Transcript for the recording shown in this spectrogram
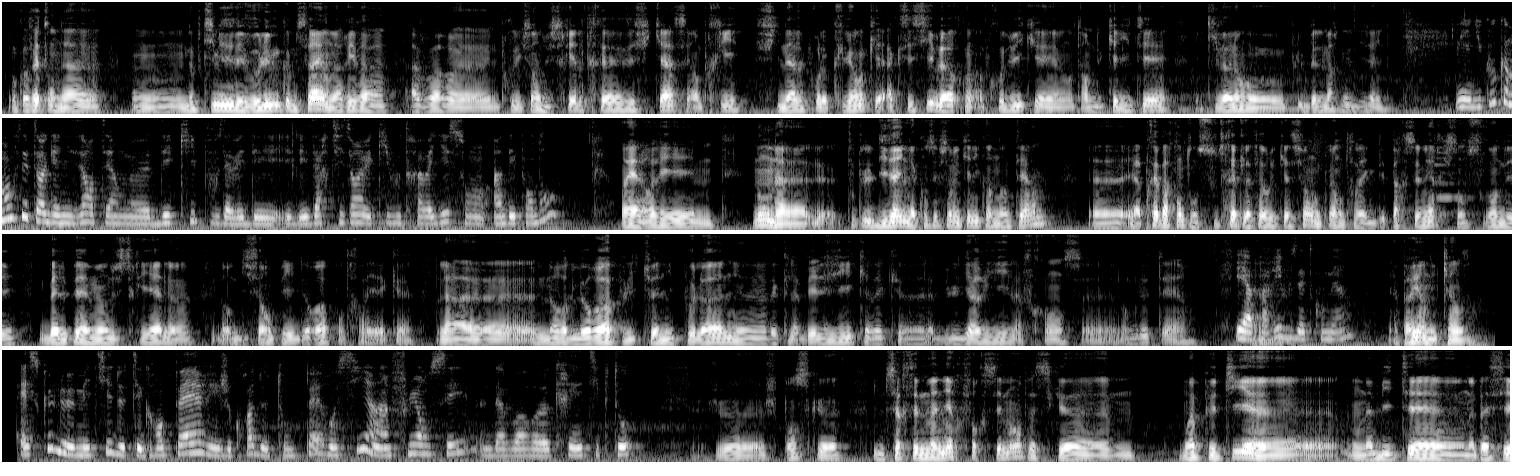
Donc en fait, on a on optimise les volumes comme ça et on arrive à avoir euh, une production industrielle très efficace et un prix final pour le client qui est accessible alors qu'on a un produit qui est en termes de qualité équivalent aux plus belles marques de design. Mais du coup, comment vous êtes organisé en termes d'équipe? Vous avez des les artisans avec qui vous travaillez sont indépendants? Ouais, alors les nous on a tout le design, la conception mécanique en interne. Euh, et après, par contre, on sous-traite la fabrication. Donc là, on travaille avec des partenaires qui sont souvent des belles PME industrielles euh, dans différents pays d'Europe. On travaille avec euh, la, le nord de l'Europe, Lituanie, Pologne, avec la Belgique, avec la Bulgarie, la France, l'Angleterre. Et à Paris, vous êtes combien? À Paris, on est 15. Est-ce que le métier de tes grands-pères et je crois de ton père aussi a influencé d'avoir créé Tipto? Je, je pense que d'une certaine manière, forcément, parce que euh, moi, petit, euh, on habitait, euh, on a passé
